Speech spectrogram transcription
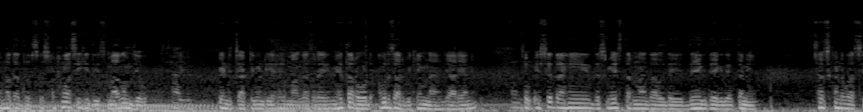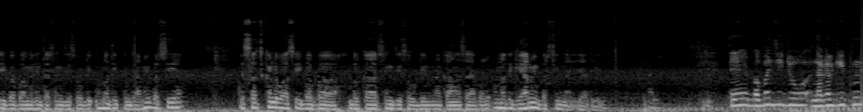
ਉਹਨਾਂ ਦਾ 260ਵਾਂ ਸ਼ਹੀਦੀ ਸਮਾਗਮ ਜੋ ਪਿੰਡ ਚਾਟੀਵਿੰਡ ਲਹਿਲ ਮਾਂਗਾਸਰੇ ਮਹਿਤਾ ਰੋਡ ਅੰਮ੍ਰਿਤਸਰ ਵਿਖੇ ਮਨਾਏ ਜਾ ਰਹੇ ਨੇ। ਸੋ ਇਸੇ ਤਰ੍ਹਾਂ ਹੀ ਦਸਮੇਸ਼ ਤਰਨਾ ਦਲ ਦੇ ਦੇਖ ਦੇਖ ਦੇ ਧਨੀ ਸੱਚਖੰਡ ਵਾਸੀ ਬਾਬਾ ਮਹਿੰਦਰ ਸਿੰਘ ਜੀ ਸੋਢੀ ਉਹਨਾਂ ਦੀ 50ਵੀਂ ਬਰਸੀ ਹੈ ਤੇ ਸੱਚਖੰਡ ਵਾਸੀ ਬਾਬਾ ਬਲਕਾਰ ਸਿੰਘ ਜੀ ਸੋਢੀ ਨਨਕਾਣਾ ਸਾਹਿਬ ਵਾਲੇ ਉਹਨਾਂ ਦੀ 11ਵੀਂ ਬਰਸੀ ਮਨਾਈ ਜਾ ਰਹੀ ਹੈ। ਤੇ ਬਾਬਾ ਜੀ ਜੋ ਨਗਰ ਕੀਰਤਨ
